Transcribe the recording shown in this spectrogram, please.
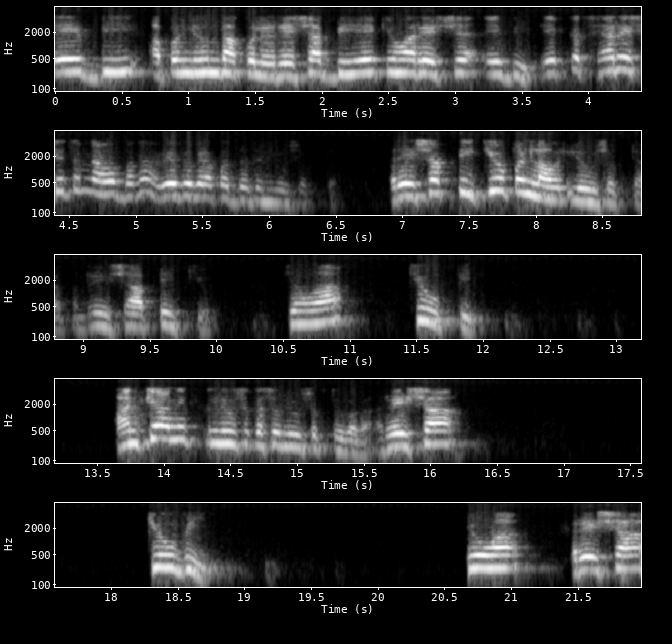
ए बी आपण लिहून दाखवले रेषा बी ए किंवा रेषा ए बी एकच ह्या रेषेचं नाव बघा वेगवेगळ्या पद्धतीने लिहू शकतो. रेषा पी क्यू पण लाव लिहू शकतो आपण. रेषा पी क्यू किंवा क्यू पी आणखी आणि लिहू कसं लिहू शकतो बघा. रेषा क्यू बी किंवा रेषा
